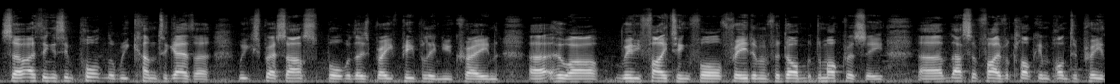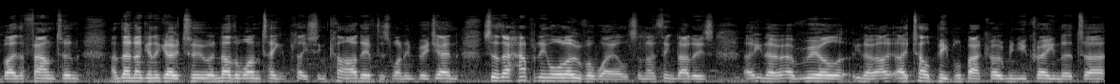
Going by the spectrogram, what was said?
So I think it's important that we come together, we express our support with those brave people in Ukraine uh, who are really fighting for freedom and for dom- democracy. Uh, that's at five o'clock in Pontypridd by the fountain, and then I'm going to go to another one taking place in Cardiff. There's one in Bridgend, so they're happening all over Wales, and I think that is, uh, you know, a real. You know, I, I, tell people back home in Ukraine that uh,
